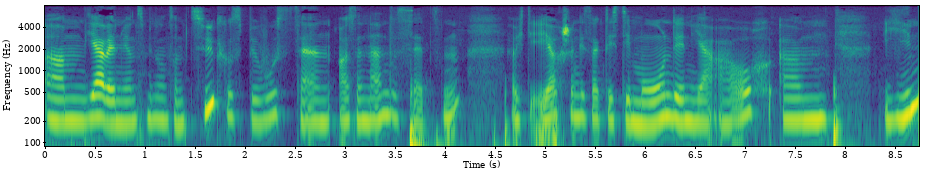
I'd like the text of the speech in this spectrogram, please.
Ähm, ja, wenn wir uns mit unserem Zyklusbewusstsein auseinandersetzen, habe ich dir eh auch schon gesagt, ist die Mondin ja auch ähm, Yin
